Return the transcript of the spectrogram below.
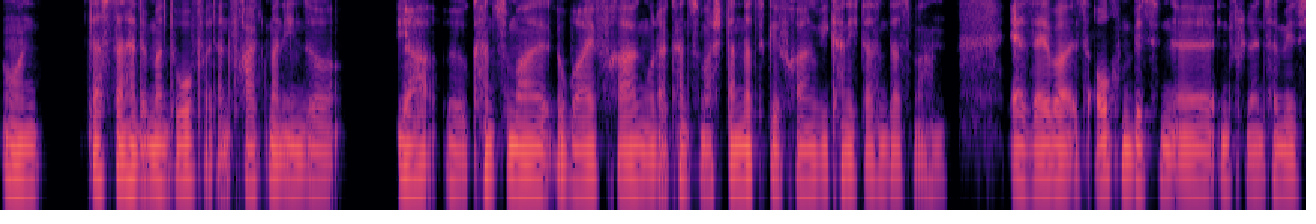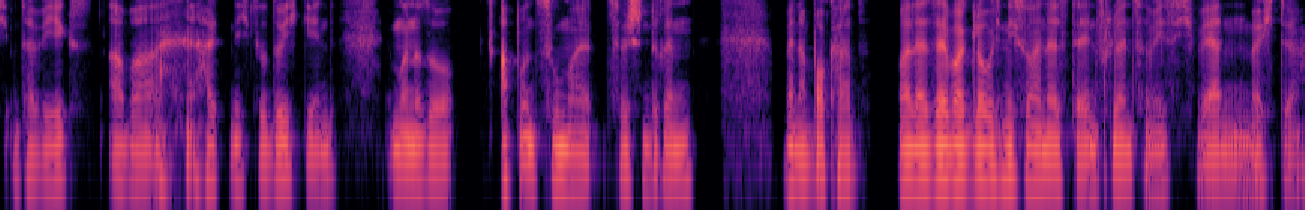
und das ist dann halt immer doof, weil dann fragt man ihn so: „Ja, äh, kannst du mal Vive fragen oder kannst du mal Standard Skill fragen, wie kann ich das und das machen?“ Er selber ist auch 'n bisschen, äh, influencermäßig unterwegs, aber halt nicht so durchgehend. Immer nur so ab und zu mal zwischendrin, wenn er Bock hat, weil er selber, glaube ich, nicht so einer ist, der influencermäßig werden möchte.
